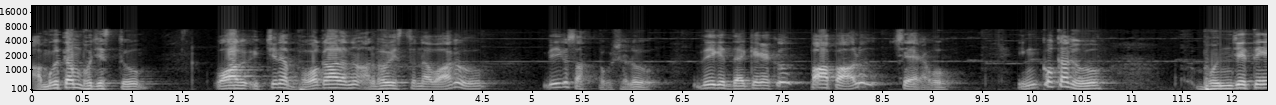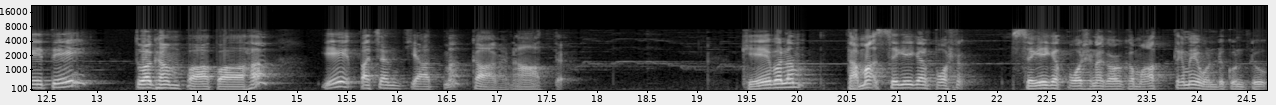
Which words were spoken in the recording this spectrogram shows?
అమృతం భుజిస్తూ వారు ఇచ్చిన భోగాలను అనుభవిస్తున్న వారు వీరు సత్పురుషులు. వీరి దగ్గరకు పాపాలు చేరవు. ఇంకొకరు భుంజితే తే త్వఘం పాపాహ ఏ పచంత్యాత్మ కారణాత్. కేవలం తమ శరీర పోషణ శరీర పోషణ కొరకు మాత్రమే వండుకుంటూ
